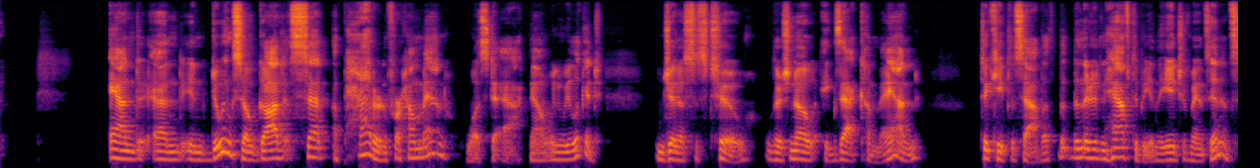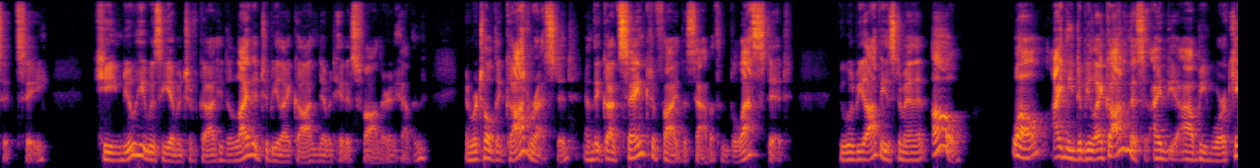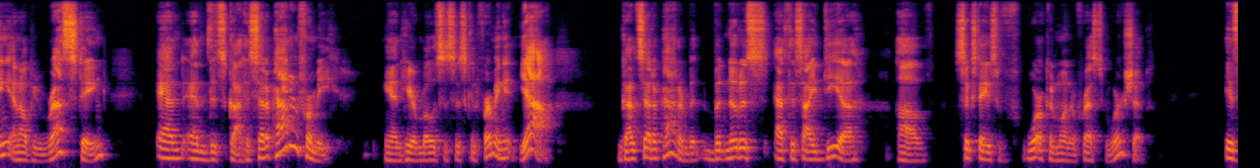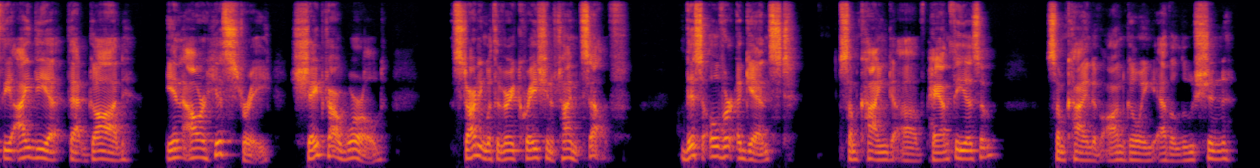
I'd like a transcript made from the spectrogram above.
And, and in doing so, God set a pattern for how man was to act. Now, when we look at Genesis 2, there's no exact command to keep the Sabbath, but then there didn't have to be. In the age of man's innocency, he knew he was the image of God. He delighted to be like God and imitate his Father in heaven. And we're told that God rested and that God sanctified the Sabbath and blessed it. It would be obvious to man that, oh, well, I need to be like God in this. I, will be working and I'll be resting. And, and this God has set a pattern for me. And here Moses is confirming it. Yeah, God set a pattern. But, but notice at this idea of six days of work and one of rest and worship is the idea that God in our history shaped our world, starting with the very creation of time itself. This over against some kind of pantheism, some kind of ongoing evolution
